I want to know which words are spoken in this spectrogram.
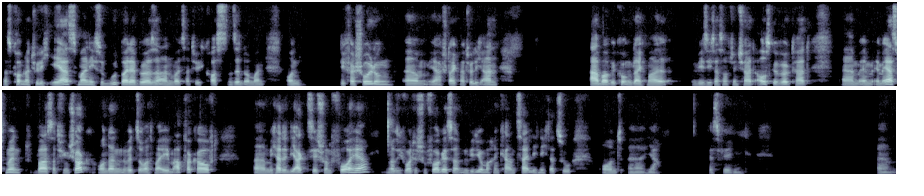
Das kommt natürlich erstmal nicht so gut bei der Börse an, weil es natürlich Kosten sind und man und die Verschuldung ähm, ja, steigt natürlich an. Aber wir gucken gleich mal, wie sich das auf den Chart ausgewirkt hat. Ähm, im, im, ersten Moment war es natürlich ein Schock und dann wird sowas mal eben abverkauft. Ähm, ich hatte die Aktie schon vorher, also ich wollte schon vorgestern ein Video machen, kam zeitlich nicht dazu und äh, ja, deswegen. Ähm,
